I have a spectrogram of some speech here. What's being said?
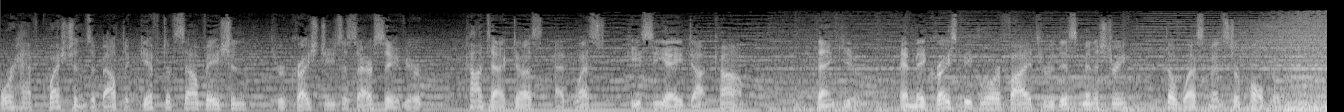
or have questions about the gift of salvation through Christ Jesus our Savior, contact us at westpca.com. Thank you, and may Christ be glorified through this ministry, the Westminster Pulpit.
